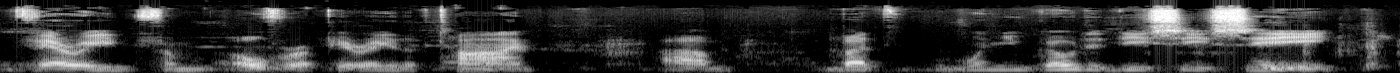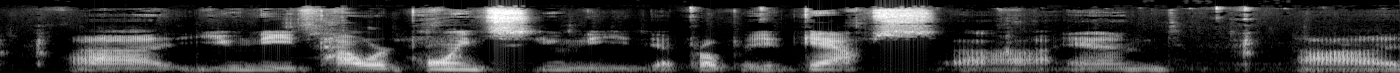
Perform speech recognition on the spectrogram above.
varied from over a period of time. Um, but when you go to DCC, uh, you need powered points, you need appropriate gaps, and uh,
